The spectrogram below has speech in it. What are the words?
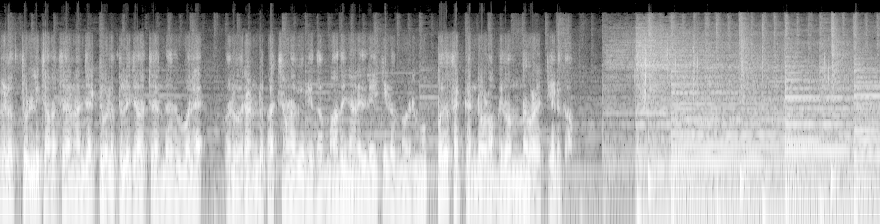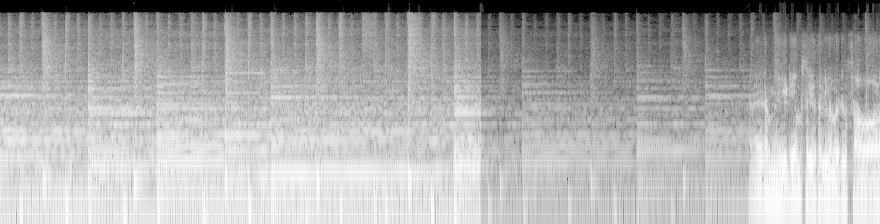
വെളുത്തുള്ളി ചതച്ചതാണ്. അഞ്ചെട്ട് വെളുത്തുള്ളി ചതച്ചതുണ്ട് അതുപോലെ ഒരു രണ്ട് പച്ചമുളക് കയറിയതും അത് ഞാൻ ഇതിലേക്ക് ഇടുന്നു. ഒരു മുപ്പത് സെക്കൻഡോളം ഇതൊന്ന് വഴറ്റിയെടുക്കാം. അതിനുശേഷം മീഡിയം സൈസിലുള്ള ഒരു സവാള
